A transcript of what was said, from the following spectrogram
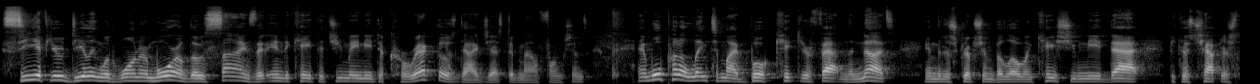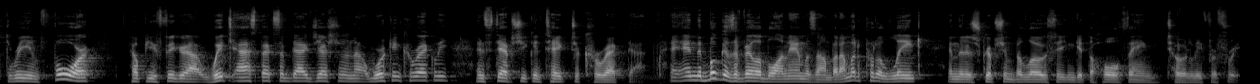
see if you're dealing with one or more of those signs that indicate that you may need to correct those digestive malfunctions. And we'll put a link to my book, Kick Your Fat in the Nuts, in the description below in case you need that because chapters 3 and 4 help you figure out which aspects of digestion are not working correctly and steps you can take to correct that. And the book is available on Amazon, but I'm going to put a link in the description below so you can get the whole thing totally for free.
